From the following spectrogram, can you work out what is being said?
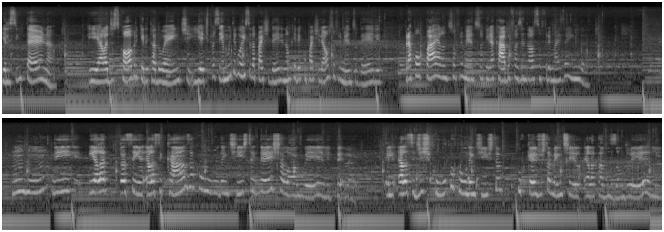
E ele se interna. E ela descobre que ele tá doente. E é tipo assim, é muito egoísta da parte dele não querer compartilhar o sofrimento dele para poupar ela do sofrimento. Só que ele acaba fazendo ela sofrer mais ainda. Uhum. E, e ela, assim, ela se casa com o dentista e deixa logo ele. Ele ela se desculpa com o dentista porque justamente ela estava usando ele.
